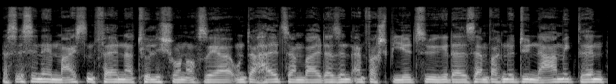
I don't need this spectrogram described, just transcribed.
das ist in den meisten Fällen natürlich schon auch sehr unterhaltsam, weil da sind einfach Spielzüge, da ist einfach eine Dynamik drin.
